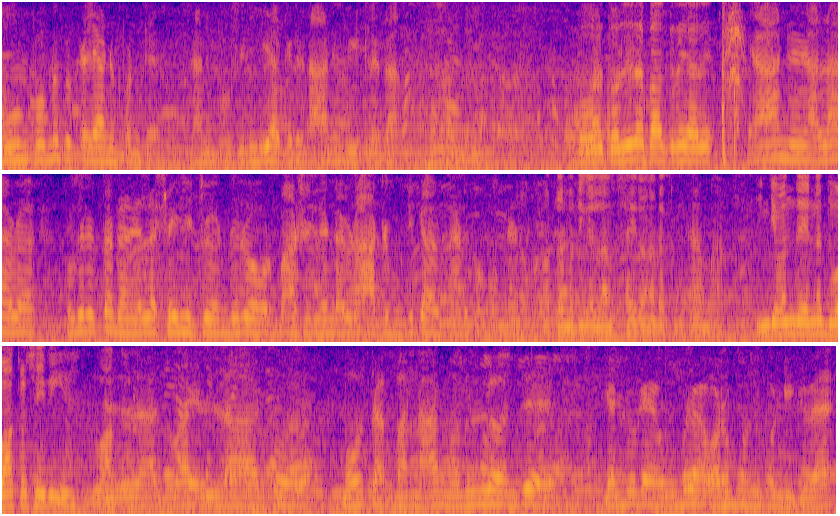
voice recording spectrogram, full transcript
மூணு பொண்ணுக்கு கல்யாணம் பண்ணிட்டேன். நான் இப்போ ஃப்ரீயாக இருக்கிறேன். நானும் வீட்டில் தான். ஒரு தொழிலை பார்க்குற யாரு? நான் எல்லாம் குதிரைத்தை நான் எல்லாம் செஞ்சுட்டு வந்துட்டு ஒரு மாதம் இல்லைன்னா கூட ஆட்டோமேட்டிக்காக நடக்கும் நடக்கும். ஆட்டோமேட்டிக்காக எல்லாம் சைடாக நடக்கும். ஆமாம் இங்க வந்து என்ன துவாக்கள் செய்வீங்க? துவாக்கள். எல்லா இதுவாக எல்லாருக்கும் மௌத்தா நான் முதல்ல வந்து என்னுடைய உபரை வரும்போது கொண்டிக்குவேன்.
